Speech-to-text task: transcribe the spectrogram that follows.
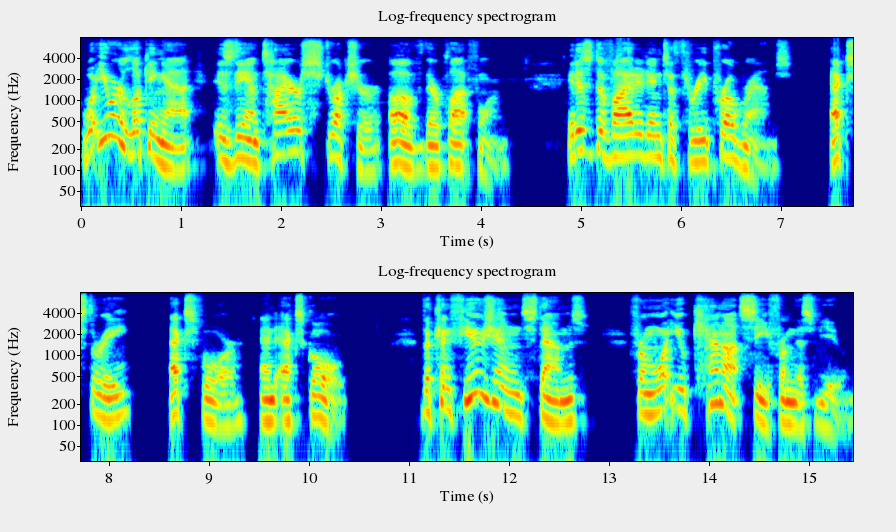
What you are looking at is the entire structure of their platform. It is divided into three programs, X3, X4, and X Gold. The confusion stems from what you cannot see from this view,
